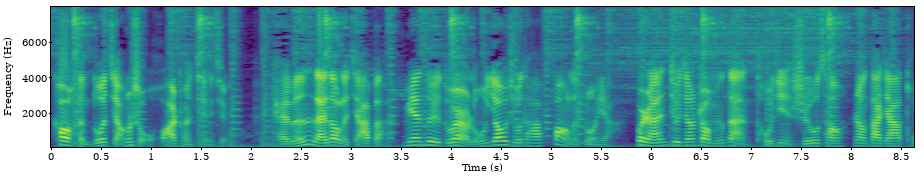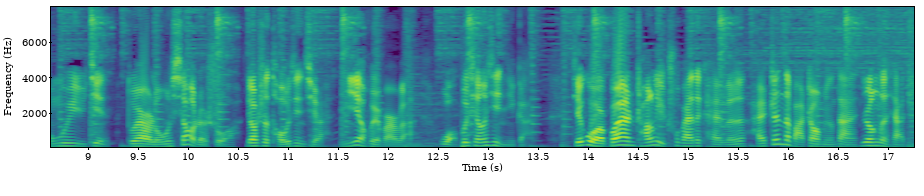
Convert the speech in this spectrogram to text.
靠很多桨手划船前行。凯文来到了甲板，面对独眼龙要求他放了诺亚，不然就将照明弹投进石油舱，让大家同归于尽。独眼龙笑着说：“要是投进去，你也会玩完，我不相信你敢。”结果不按常理出牌的凯文，还真的把照明弹扔了下去。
